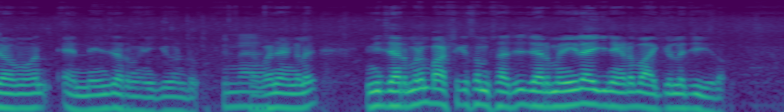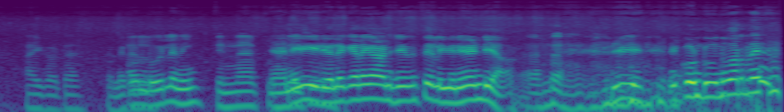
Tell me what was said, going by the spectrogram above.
ജോമോൻ എന്നെയും ജർമ്മനിക്ക് കൊണ്ടുപോകും. അപ്പൊ ഞങ്ങൾ ഇനി ജർമ്മൻ ഭാഷയ്ക്ക് സംസാരിച്ച് ജർമ്മനിയിലായിരിക്കും ഞങ്ങളുടെ ബാക്കിയുള്ള ജീവിതം. ആയിക്കോട്ടെ. എന്നെ കൊണ്ടുപോയില്ല നീ. പിന്നെ ഞാൻ ഈ വീഡിയോയിലൊക്കെ എന്നെ കാണിച്ചത് തെളിവിന് വേണ്ടിയാ. നീ- കൊണ്ടുപോന്ന് പറഞ്ഞേ.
